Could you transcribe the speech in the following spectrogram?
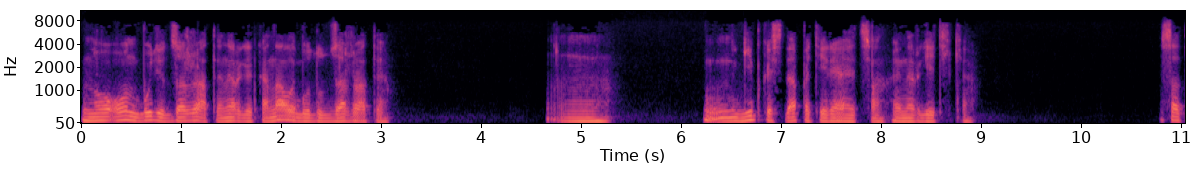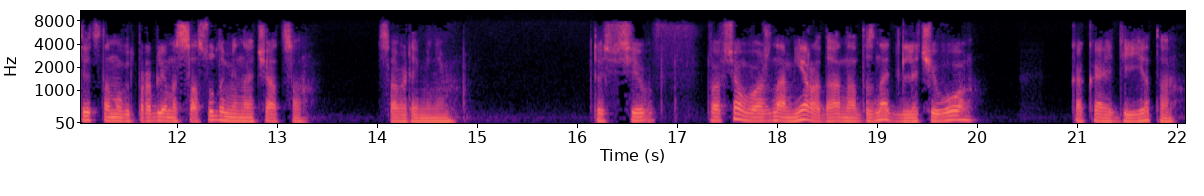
но он будет зажат, энергоканалы будут зажаты. Гибкость, да, потеряется энергетики. Соответственно, могут проблемы с сосудами начаться со временем. То есть все, во всем важна мера, да, надо знать для чего, какая диета –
